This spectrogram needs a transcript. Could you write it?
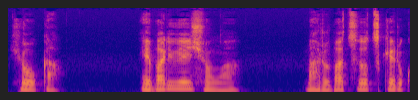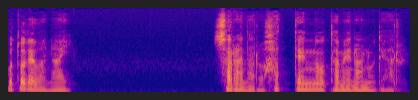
評価、エバリュエーションは、丸抜をつけることではない。さらなる発展のためなのである。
